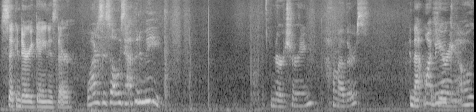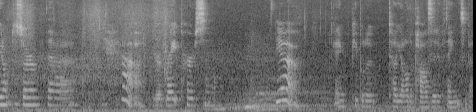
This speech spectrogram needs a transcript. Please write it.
secondary gain is there? Why does this always happen to me? Nurturing from others. And that might be Hearing, okay. oh, you don't deserve that. Yeah. You're a great person. Yeah. Getting people to tell you all the positive things about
